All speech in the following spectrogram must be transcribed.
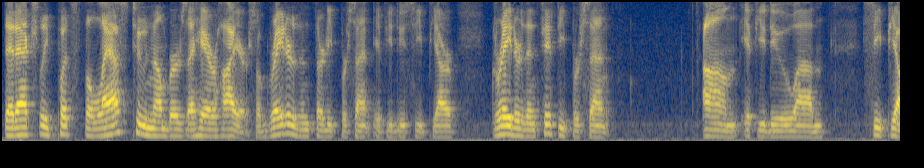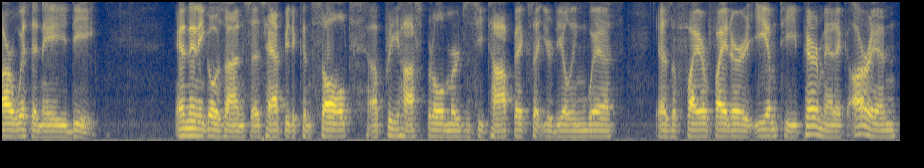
that actually puts the last two numbers a hair higher. So greater than 30% if you do CPR, greater than 50% um, if you do um, CPR with an AED. And then he goes on and says, happy to consult uh, pre-hospital emergency topics that you're dealing with as a firefighter, EMT, paramedic, RN,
